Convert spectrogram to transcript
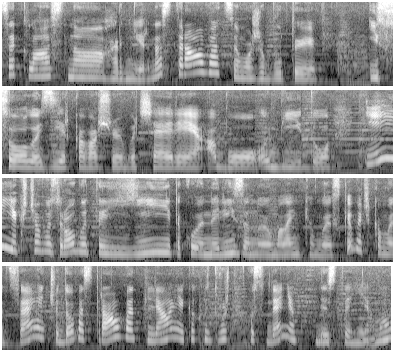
Це класна гарнірна страва. Це може бути і соло зірка вашої вечері або обіду. І якщо ви зробите її такою нарізаною маленькими скибочками, це чудова страва для якихось дружніх посиденьок. Дістаємо.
